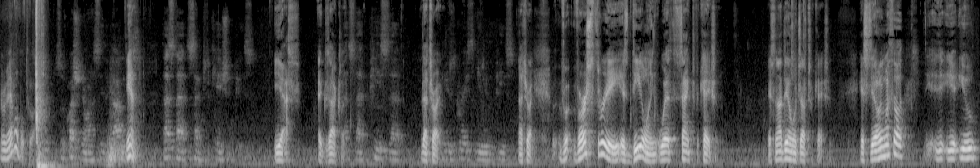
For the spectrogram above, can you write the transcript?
that are available to us. So the question I want to see the godliness. Yeah. That's that sanctification piece. Yes, exactly. That's that piece that That's right. use grace to give you the peace. That's right. V- verse 3 is dealing with sanctification. It's not dealing with justification. It's dealing with uh, the you, you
